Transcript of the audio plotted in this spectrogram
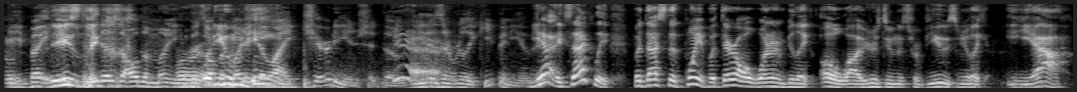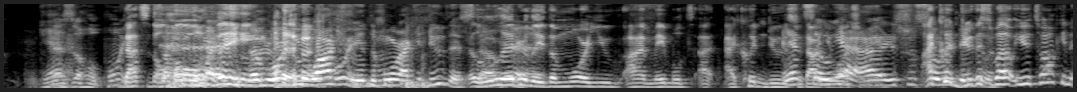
Mm-hmm. But he, He's he like- does all the money. He What puts do you money to mean? like charity and shit though. Yeah. He doesn't really keep any of it. Yeah, exactly. But that's the point. But they're all wondering, to be like, oh wow, you're just doing this for views, and you're like, yeah, Yeah. That's the whole point. that's the whole thing. The more you watch me, the more I can do this stuff. Literally, Yeah. the more you, I'm able to. I, I couldn't do this And without so you yeah, I, watching. me. it's just I couldn't do this without you talking,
